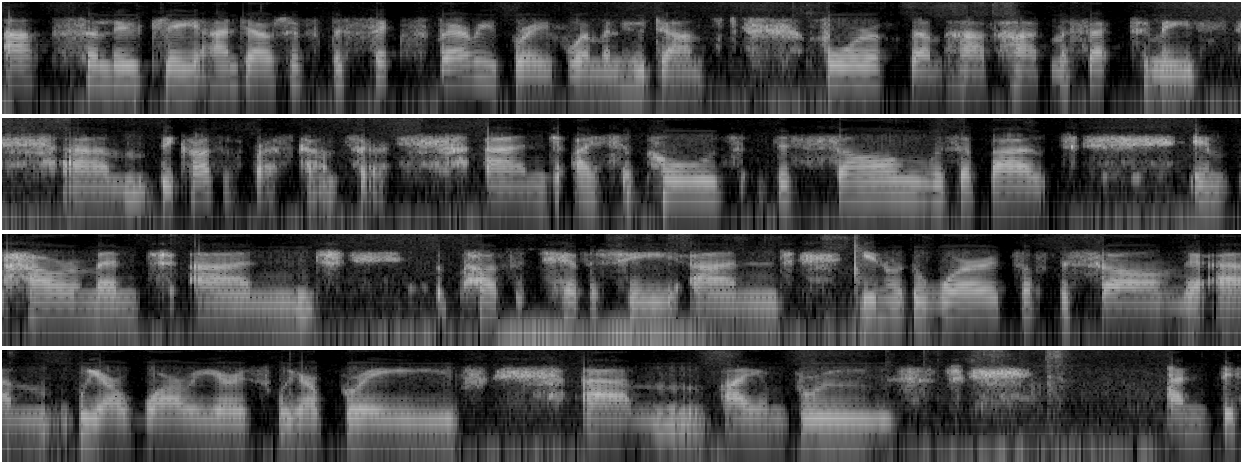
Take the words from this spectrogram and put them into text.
Absolutely. And out of the six very brave women who danced, four of them have had mastectomies um, because of breast cancer. And I suppose the song was about empowerment and positivity. And, you know, the words of the song um, we are warriors, we are brave, um, I am bruised and this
